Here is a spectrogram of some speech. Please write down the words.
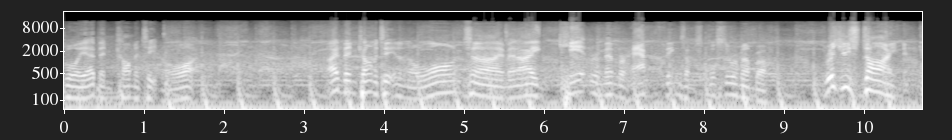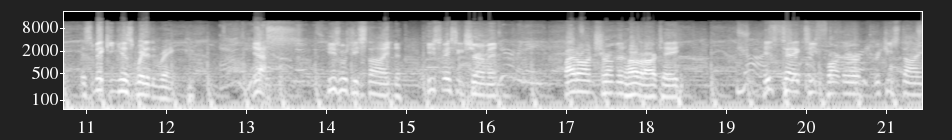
boy, I've been commentating a lot. I've been commentating in a long time, and I can't remember half the things I'm supposed to remember. Richie Stein is making his way to the ring. Yes, he's Richie Stein. He's facing Sherman. Byron Sherman Hararte. His tag team partner, Richie Stein,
